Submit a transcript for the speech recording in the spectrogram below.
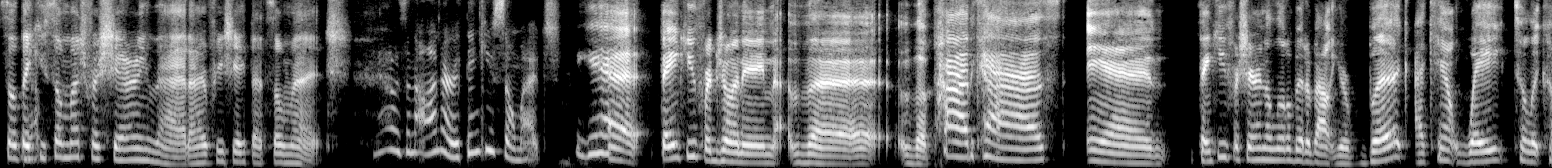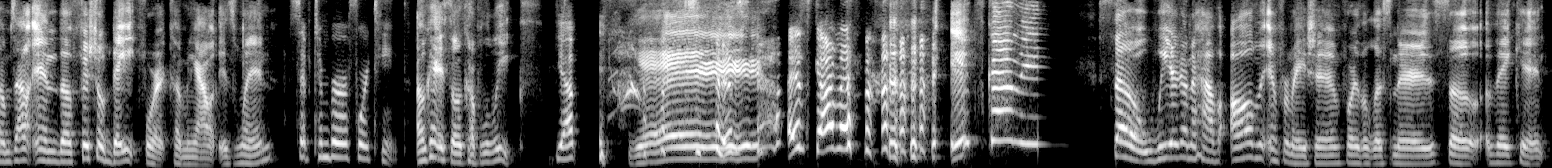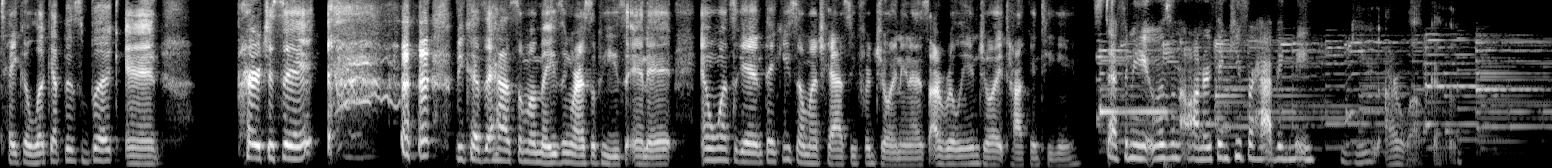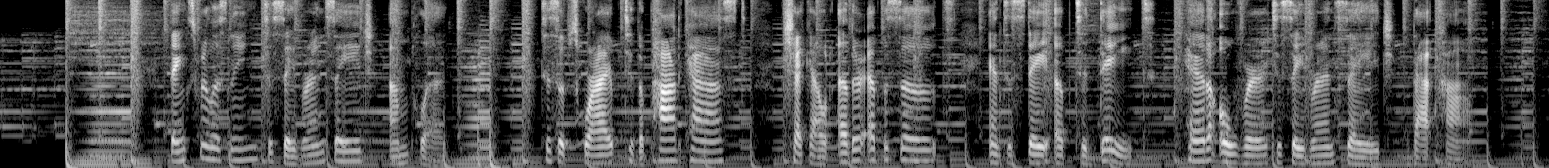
So thank yep. you so much for sharing that. I appreciate that so much. Yeah, it was an honor. Thank you so much. Yeah, thank you for joining the the podcast and thank you for sharing a little bit about your book. I can't wait till it comes out and the official date for it coming out is when? September 14th. Okay, so a couple of weeks. Yep. Yay. it's, it's coming. it's coming. So, we are going to have all the information for the listeners so they can take a look at this book and purchase it because it has some amazing recipes in it. And once again, thank you so much, Cassy, for joining us. I really enjoyed talking to you. Stephanie, it was an honor. Thank you for having me. You are welcome. Thanks for listening to Savor and Sage Unplugged. To subscribe to the podcast, check out other episodes, and to stay up to date, head over to savorandsage.com.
